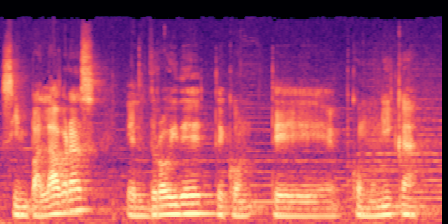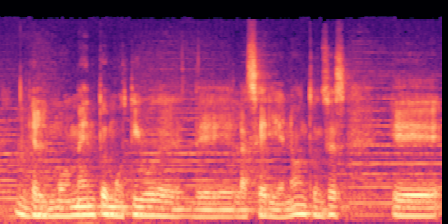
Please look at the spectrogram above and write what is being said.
sin palabras, el droide te, te comunica el momento emotivo de, la serie, ¿no? Entonces, eh,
